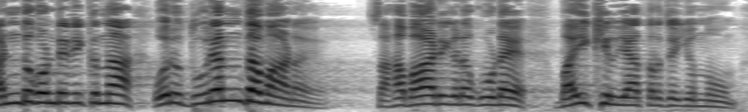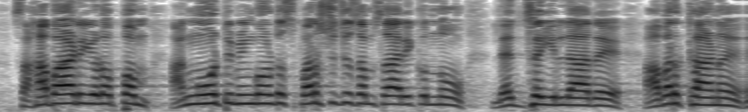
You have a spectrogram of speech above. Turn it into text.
കണ്ടുകൊണ്ടിരിക്കുന്ന ഒരു ദുരന്തമാണ്. സഹപാഠിയുടെ കൂടെ ബൈക്കിൽ യാത്ര ചെയ്യുന്നു. സഹപാഠിയോടൊപ്പം അങ്ങോട്ടും ഇങ്ങോട്ടും സ്പർശിച്ചു സംസാരിക്കുന്നു. ലജ്ജയില്ലാതെ അവർക്കാണ്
